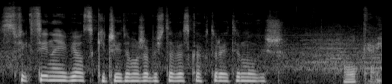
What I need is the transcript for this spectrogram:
Z fikcyjnej wioski, czyli to może być ta wioska, o której ty mówisz. Okej.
